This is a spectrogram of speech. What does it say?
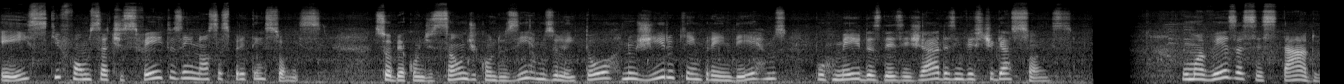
Eis que fomos satisfeitos em nossas pretensões, sob a condição de conduzirmos o leitor no giro que empreendermos por meio das desejadas investigações. Uma vez assestado,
